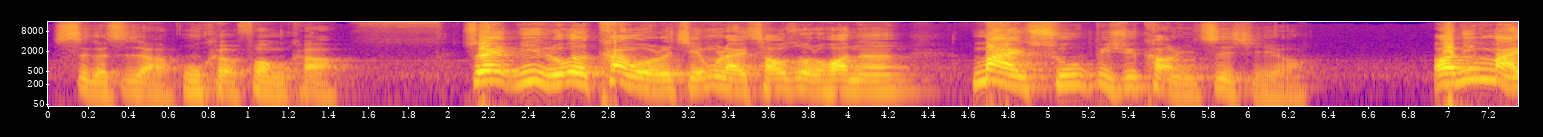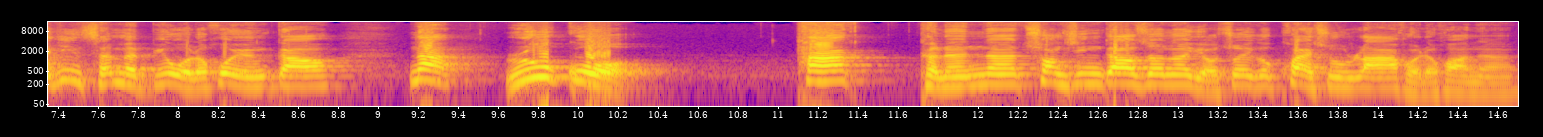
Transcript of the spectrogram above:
四个字啊，无可奉靠。所以你如果看我的节目来操作的话呢，卖出必须靠你自己哦。啊，你买进成本比我的会员高，那如果他可能呢创新高之后呢，有做一个快速拉回的话呢，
